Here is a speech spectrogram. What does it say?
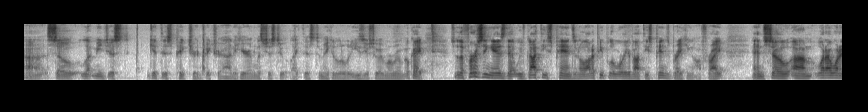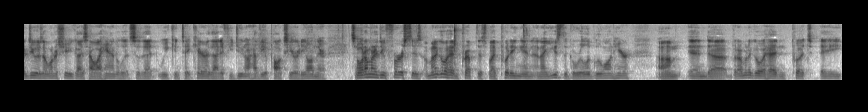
Uh, so let me just get this picture and picture out of here and let's just do it like this to make it a little bit easier so we have more room. Okay, so the first thing is that we've got these pins and a lot of people are worried about these pins breaking off, right? And so um, what I want to do is I want to show you guys how I handle it so that we can take care of that if you do not have the epoxy already on there. So what I'm going to do first is I'm going to go ahead and prep this by putting in, and I use the Gorilla Glue on here, um, and uh, but I'm going to go ahead and put a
